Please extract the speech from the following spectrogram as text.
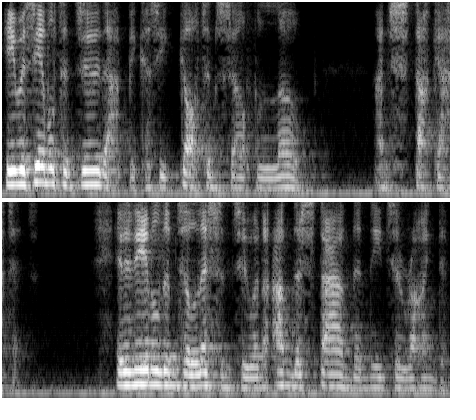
He was able to do that because he got himself alone and stuck at it. It enabled him to listen to and understand the needs around him.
